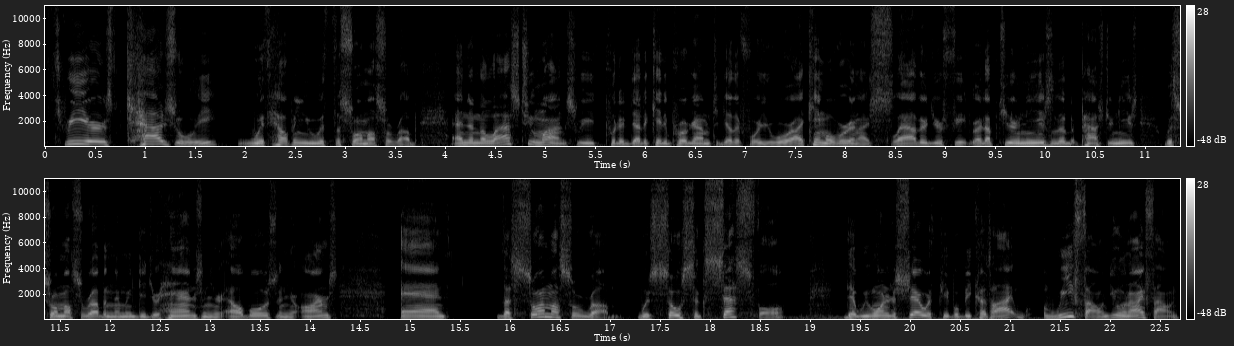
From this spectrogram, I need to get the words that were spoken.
three years casually with helping you with the sore muscle rub. And in the last two months, we put a dedicated program together for you where I came over and I slathered your feet right up to your knees, a little bit past your knees with sore muscle rub. And then we did your hands and your elbows and your arms. And the sore muscle rub was so successful that we wanted to share with people because I, we found, you and I found,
